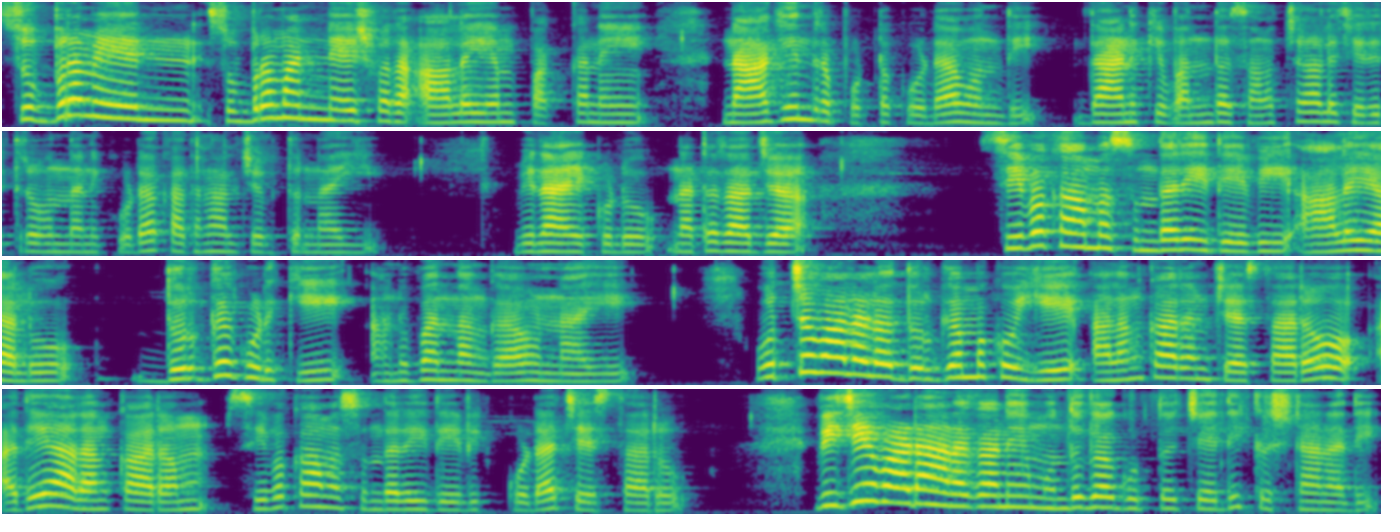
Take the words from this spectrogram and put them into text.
సుబ్రహ్మ సుబ్రహ్మణ్యేశ్వర ఆలయం పక్కనే నాగేంద్ర పుట్ట కూడా ఉంది. దానికి వంద సంవత్సరాల చరిత్ర ఉందని కూడా కథనాలు చెబుతున్నాయి. వినాయకుడు నటరాజ శివకామ సుందరీదేవి ఆలయాలు దుర్గగుడికి అనుబంధంగా ఉన్నాయి. ఉత్సవాలలో దుర్గమ్మకు ఏ అలంకారం చేస్తారో అదే అలంకారం శివకామ సుందరీదేవికి కూడా చేస్తారు. విజయవాడ అనగానే ముందుగా గుర్తొచ్చేది కృష్ణానది.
